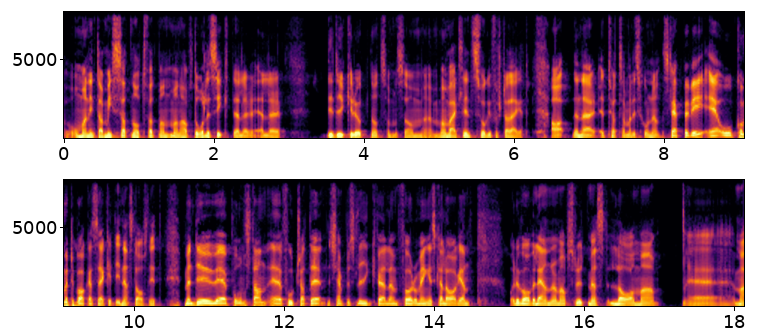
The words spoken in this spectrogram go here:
om man inte har missat något för att man, man har haft dålig sikt eller, eller det dyker upp något som, som eh, man verkligen inte såg i första läget. Ja, den där tröttsamma diskussionen släpper vi eh, och kommer tillbaka säkert i nästa avsnitt. Men du, eh, på onsdagen fortsatte Champions League-kvällen för de engelska lagen. Och det var väl en av de absolut mest lama Eh,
